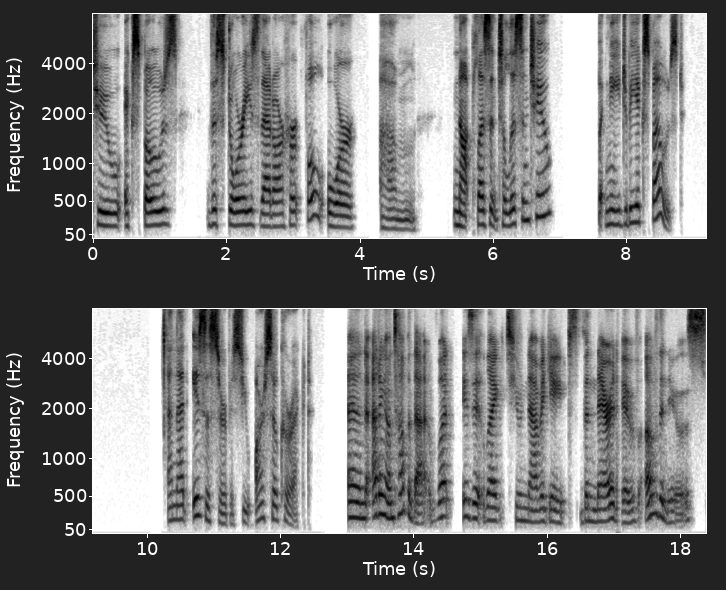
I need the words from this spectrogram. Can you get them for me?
to expose the stories that are hurtful or um, not pleasant to listen to, but need to be exposed. And that is a service. You are so correct. And adding on top of that, what is it like to navigate the narrative of the news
